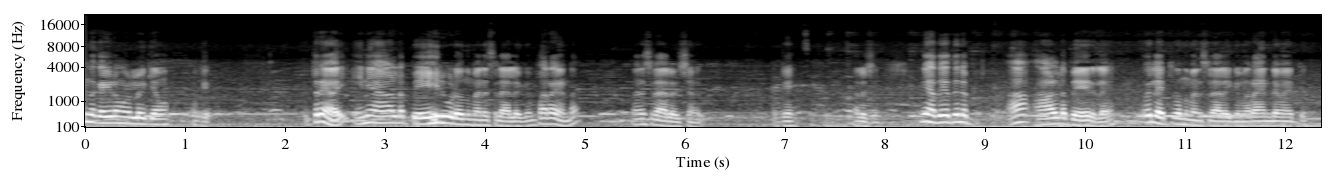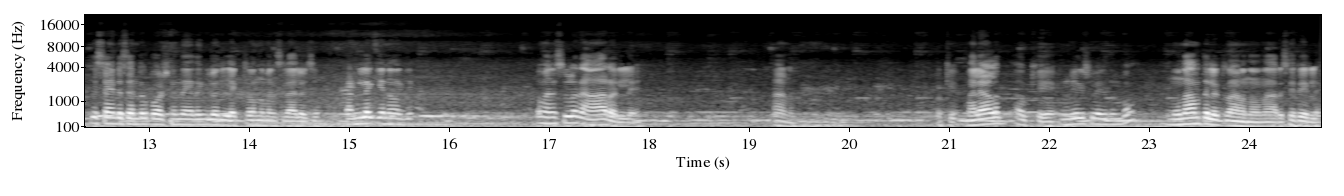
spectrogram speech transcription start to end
ഒന്ന് കൈയുടെ മുകളിൽ വയ്ക്കാമോ? ഓക്കെ ഇത്രയായി ഇനി ആളുടെ പേര് കൂടെ ഒന്ന് മനസ്സിലാലോചിക്കും. പറയണ്ട. മനസ്സിലാലോചിച്ചാൽ മതി. ഓക്കെ ആലോചിച്ചു ഇനി അദ്ദേഹത്തിന്റെ ആ ആളുടെ പേരിൽ ഒരു ലെറ്റർ ഒന്ന് മനസ്സിലാലോചിക്കും റാൻഡമായിട്ട് ജസ്റ്റ് അതിന്റെ സെന്റർ പോർഷനിൽ നിന്ന് ഏതെങ്കിലും ഒരു ലെറ്റർ ഒന്ന് മനസ്സിലാലോചിച്ച്. കണ്ണിലേക്ക് തന്നെ നോക്കി. ഇപ്പോൾ മനസ്സിലുള്ളൊരു ആറല്ലേ ആണ്. ഓക്കെ മലയാളം ഓക്കെ ഇംഗ്ലീഷിൽ എഴുതുമ്പോൾ മൂന്നാമത്തെ ലെറ്റർ ആണെന്ന് തോന്നുന്നു ആറ് ശരിയല്ലേ?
